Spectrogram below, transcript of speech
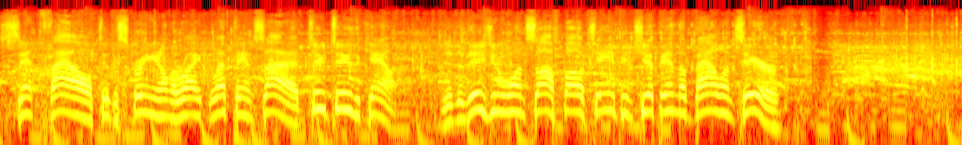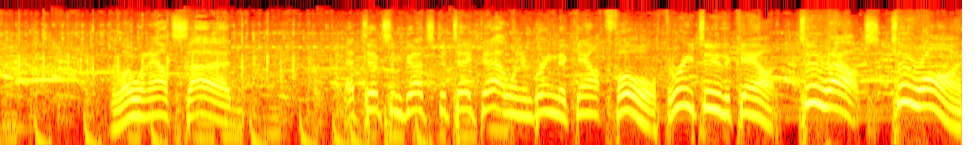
Sent foul to the screen on the right left hand side. 2 2 the count. The Division One softball championship in the balance here. Low and outside. That took some guts to take that one and bring the count full. 3 2 the count. Two outs, two on.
